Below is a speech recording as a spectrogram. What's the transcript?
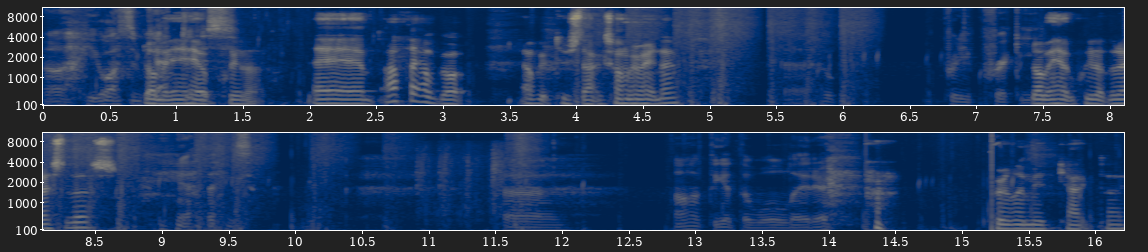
Uh, you want some Got me help clear that. Um, I think I've got I've got two stacks on me right now. Uh, pretty pricky. Got me help clear up the rest of this. yeah, thanks. Uh, I'll have to get the wool later. Made cacti.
